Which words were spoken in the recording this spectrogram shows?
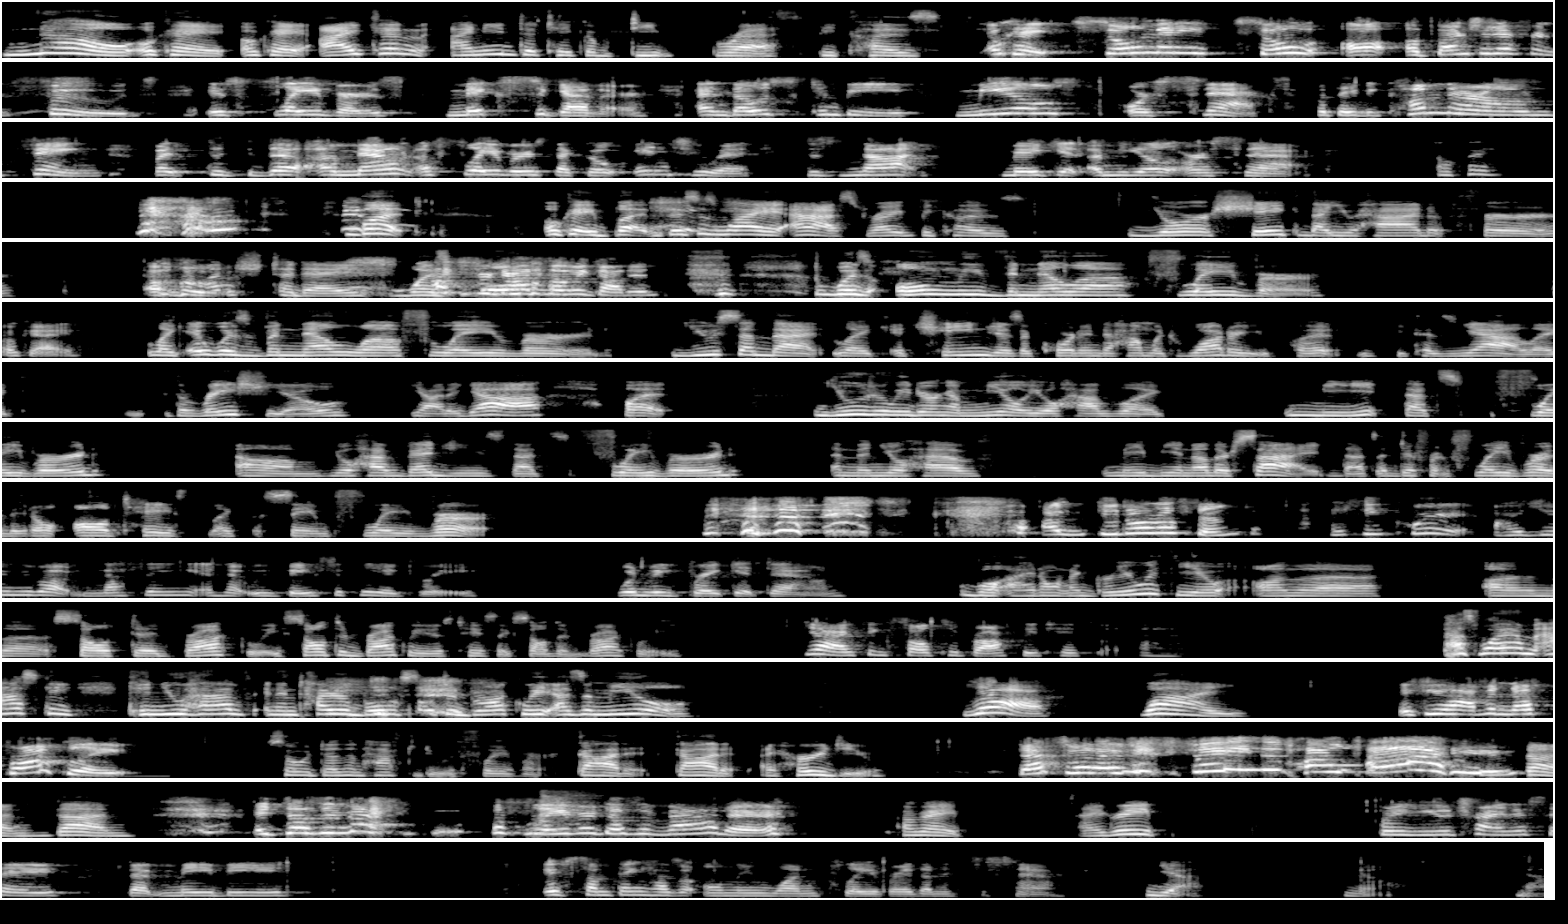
No. Okay. Okay. I can. I need to take a deep breath because okay so many so all, a bunch of different foods is flavors mixed together and those can be meals or snacks but they become their own thing but the, the amount of flavors that go into it does not make it a meal or a snack okay. But okay. But this is why I asked, right? Because your shake that you had for oh lunch today was i forgot only, how we got it was only vanilla flavor. okay Like it was vanilla flavored. You said that like it changes according to how much water you put because yeah, like the ratio, yada yada. But usually during a meal you'll have like meat that's flavored. Um, you'll have veggies that's flavored, and then you'll have maybe another side that's a different flavor. They don't all taste like the same flavor. I you know what I think? I think we're arguing about nothing and that we basically agree when we break it down. Well, I don't agree with you on the on the salted broccoli. Salted broccoli just tastes like salted broccoli. Yeah, I think salted broccoli tastes like. uh, That's why I'm asking, can you have an entire bowl of salted broccoli as a meal? Yeah, Why? if you have enough broccoli. So it doesn't have to do with flavor. Got it. Got it. I heard you. That's what I've been saying this whole time. Done. Done. It doesn't matter. The flavor doesn't matter. Okay. I agree. Are you trying to say that maybe if something has only one flavor, then it's a snack? Yeah. No. No.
